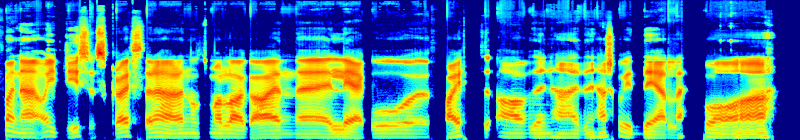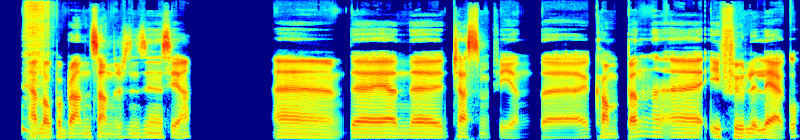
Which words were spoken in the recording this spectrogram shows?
fant jeg Oi, Jesus Christ, der er det noen som har laga en eh, Lego-fight av den her. Den her skal vi dele på Jeg lå på Brandon Sanderson sine sider. Eh, det er en uh, Chasm-fiende-kampen eh, i full Lego.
